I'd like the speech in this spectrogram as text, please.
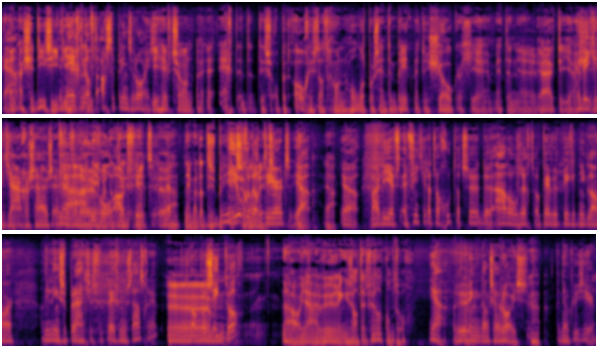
Ja. en als je die ziet, De negende of de achtste prins Royce. Die heeft zo'n eh, echt, het is op het oog is dat gewoon 100% een Brit met een chokertje, met een eh ruitenjasje. een beetje het jagershuis, F.G. Ja, van de Heuvel, dat is- outfit. ja, nee, maar dat is Brits. heel gedateerd, ja. ja. Ja, maar die heeft. En vind je dat wel goed dat ze de adel zegt: oké, we pikken het niet langer. Al die linkse praatjes verplegen nu staatsgreep? Dat is wel Ehm, klassiek, toch? Nou ja, reuring is altijd welkom, toch? Ja, Reuring dankzij Royce. Ja. Dank u zeer.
